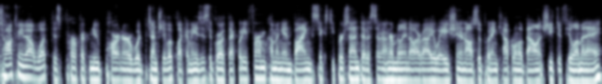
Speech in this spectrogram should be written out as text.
Talk to me about what this perfect new partner would potentially look like. I mean, is this a growth equity firm coming in buying 60% at a $700 million valuation and also putting capital on the balance sheet to fuel M&A?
